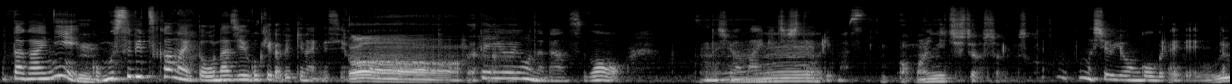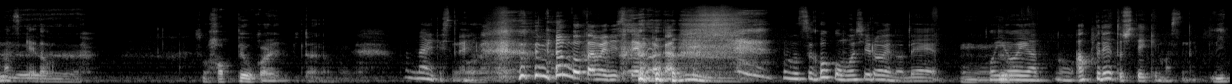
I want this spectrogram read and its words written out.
お互いにこううん結びつかないと同じ動きができないんですあよ。あ、はいはいはい。っていうようなダンスを私は毎日しております。うんあ毎日してらっしゃるんですか？今週4号ぐらいでやってますけど。えーその発表会みたいなのないですね。が、何のためにしてるのか。でもすごく面白いのでうんおいおいあのアップデートしていきますね。一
